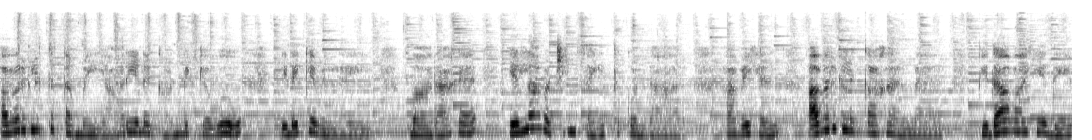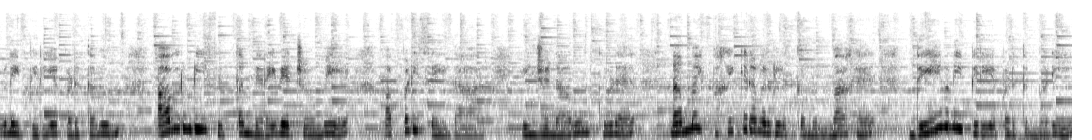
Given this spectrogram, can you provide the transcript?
அவர்களுக்கு தம்மை யார் என காண்பிக்கவோ நினைக்கவில்லை. மாறாக எல்லாவற்றையும் சகித்து கொண்டார். அவைகள் அவர்களுக்காக அல்ல. பிதாவாகிய தேவனை பிரியப்படுத்தவும் அவருடைய சித்தம் நிறைவேற்றவுமே அப்படி செய்தார். இன்று நாமும் கூட நம்மை பகைக்கிறவர்களுக்கு முன்பாக தேவனை பிரியப்படுத்தும்படி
